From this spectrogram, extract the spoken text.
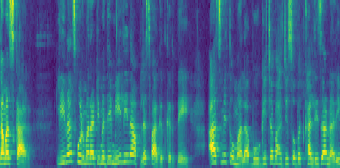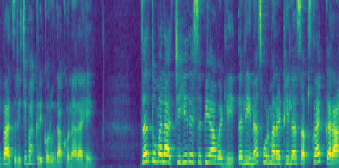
नमस्कार. लीनाच फूड मराठीमध्ये मी लीना आपलं स्वागत करते. आज मी तुम्हाला भोगीच्या भाजीसोबत खाल्ली जाणारी बाजरीची भाकरी करून दाखवणार आहे. जर तुम्हाला आजची ही रेसिपी आवडली तर लीनाच फूड मराठीला सबस्क्राईब करा.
